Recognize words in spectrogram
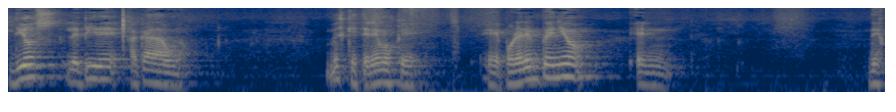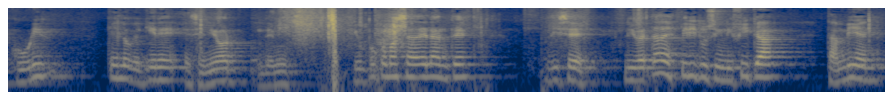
Dios le pide a cada uno. ¿Ves que tenemos que eh, poner empeño en descubrir qué es lo que quiere el Señor de mí. Y un poco más adelante dice, libertad de espíritu significa también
